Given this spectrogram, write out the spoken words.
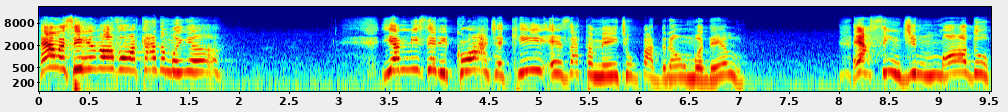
elas se renovam a cada manhã. E a misericórdia aqui é exatamente o padrão, o modelo. É assim de modo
